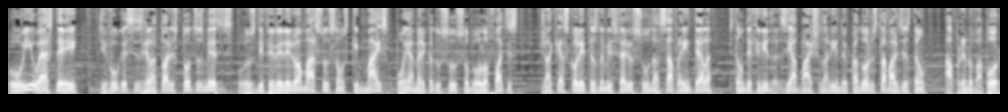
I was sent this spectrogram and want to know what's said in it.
O USDA divulga esses relatórios todos os meses. Os de fevereiro a março são os que mais põem a América do Sul sob holofotes, já que as colheitas no hemisfério sul da safra em tela estão definidas e abaixo da linha do Equador os trabalhos estão a pleno vapor.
